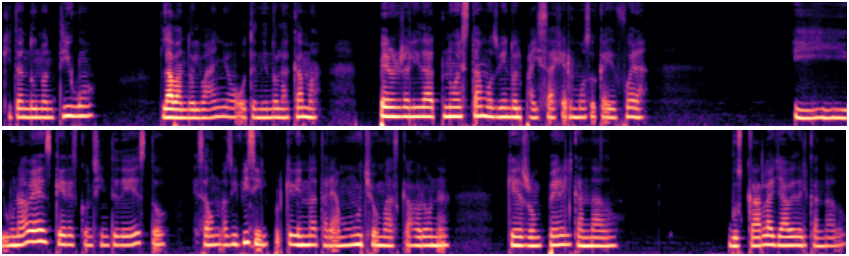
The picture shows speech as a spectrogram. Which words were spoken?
quitando uno antiguo, lavando el baño o tendiendo la cama, pero en realidad no estamos viendo el paisaje hermoso que hay de fuera. Y una vez que eres consciente de esto, es aún más difícil porque viene una tarea mucho más cabrona, que es romper el candado, buscar la llave del candado,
